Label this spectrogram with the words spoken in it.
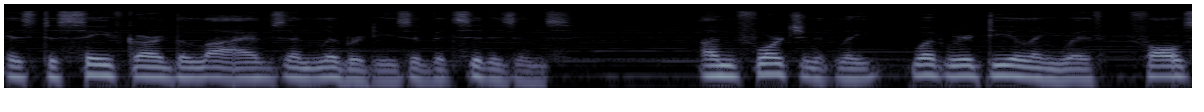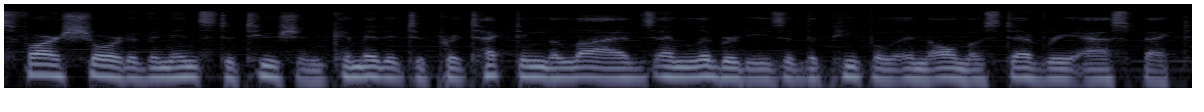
is to safeguard the lives and liberties of its citizens. Unfortunately, what we're dealing with falls far short of an institution committed to protecting the lives and liberties of the people in almost every aspect.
